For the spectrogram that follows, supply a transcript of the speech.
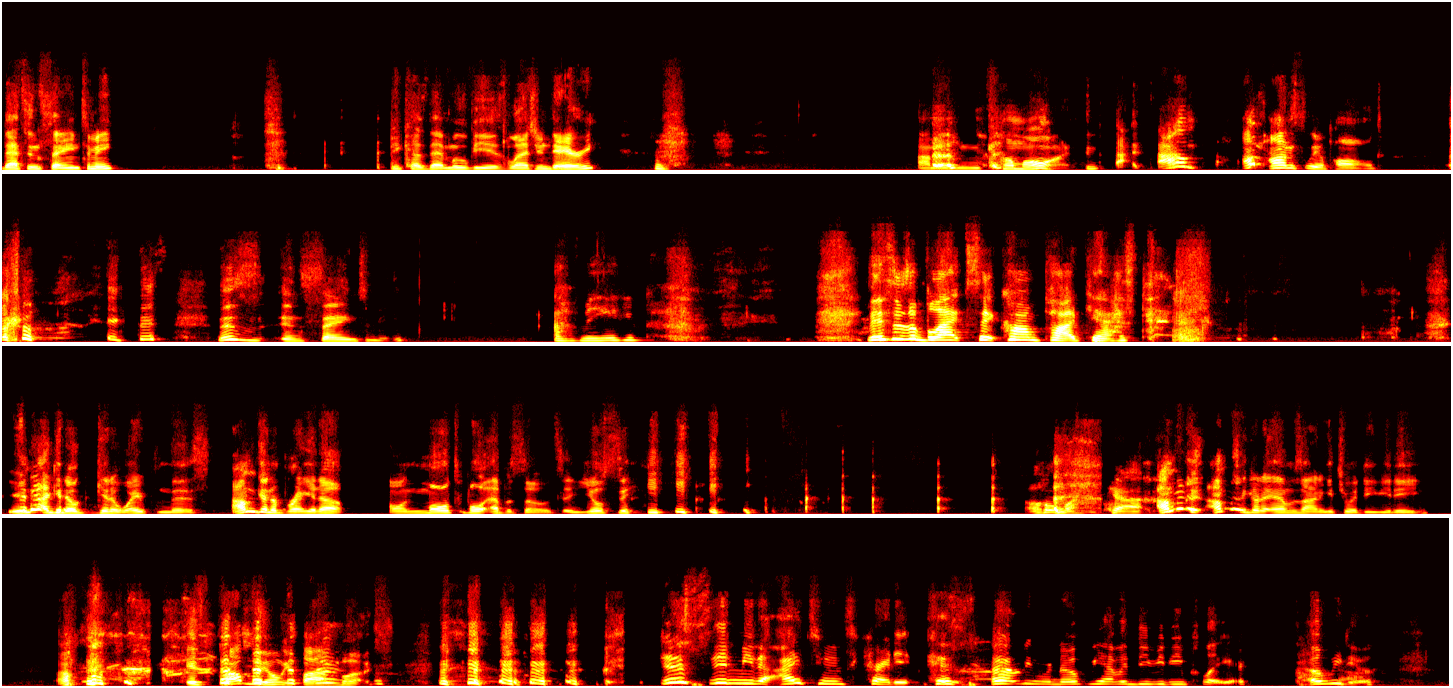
That's insane to me because that movie is legendary. I mean, come on. I, I'm I'm honestly appalled. this this is insane to me. I mean, this is a black sitcom podcast. You're not gonna get away from this. I'm gonna bring it up on multiple episodes, and you'll see. oh my god! I'm gonna I'm gonna go to Amazon and get you a DVD. it's probably only five bucks. Just send me the iTunes credit because I don't even know if we have a DVD player. Oh, we do.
